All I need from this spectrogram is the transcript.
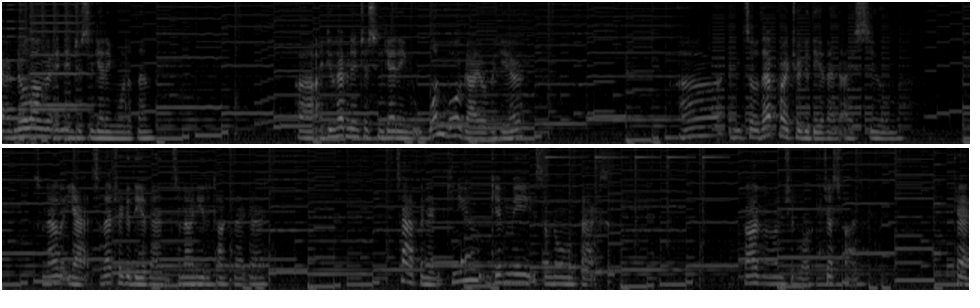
Okay, I'm no longer an interest in getting one of them. Uh, I do have an interest in getting one more guy over here. Uh, and so that probably triggered the event, I assume. So now that, yeah, so that triggered the event, so now I need to talk to that guy. What's happening? Can you give me some normal packs? Five of them should work just fine. Okay,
